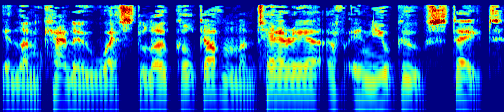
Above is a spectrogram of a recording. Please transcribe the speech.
in the Nkanu West local government area of Enugu State.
